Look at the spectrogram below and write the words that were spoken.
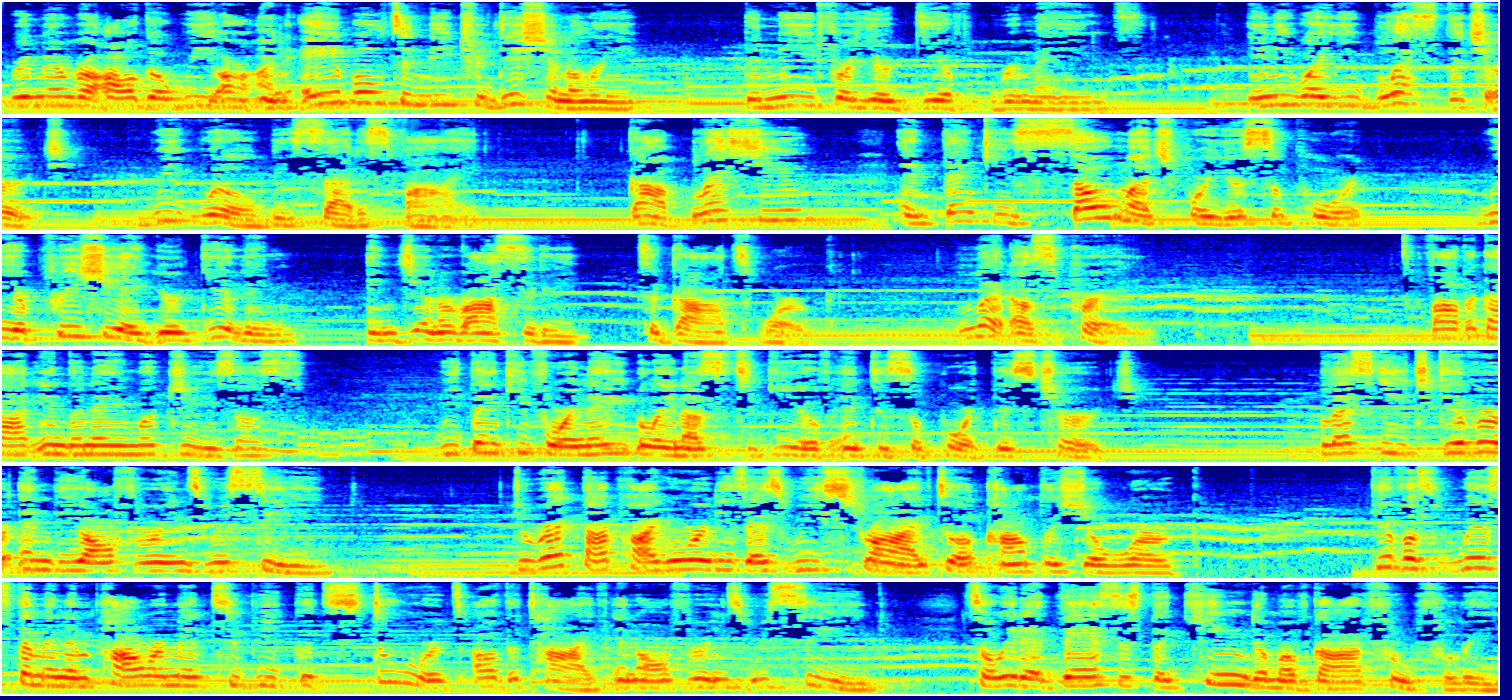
Remember, although we are unable to meet traditionally, the need for your gift remains. Any way you bless the church, we will be satisfied. God bless you, and thank you so much for your support. We appreciate your giving and generosity to God's work. Let us pray. Father God, in the name of Jesus, we thank you for enabling us to give and to support this church. Bless each giver and the offerings received. Direct our priorities as we strive to accomplish your work. Give us wisdom and empowerment to be good stewards of the tithe and offerings received so it advances the kingdom of God fruitfully.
